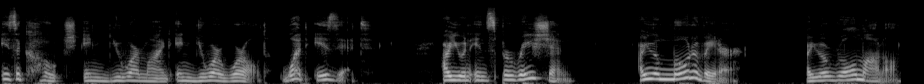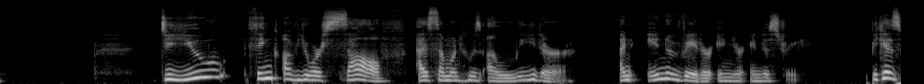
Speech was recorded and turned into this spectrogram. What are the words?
is a coach in your mind, in your world? What is it? Are you an inspiration? Are you a motivator? Are you a role model? Do you think of yourself as someone who's a leader, an innovator in your industry? Because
